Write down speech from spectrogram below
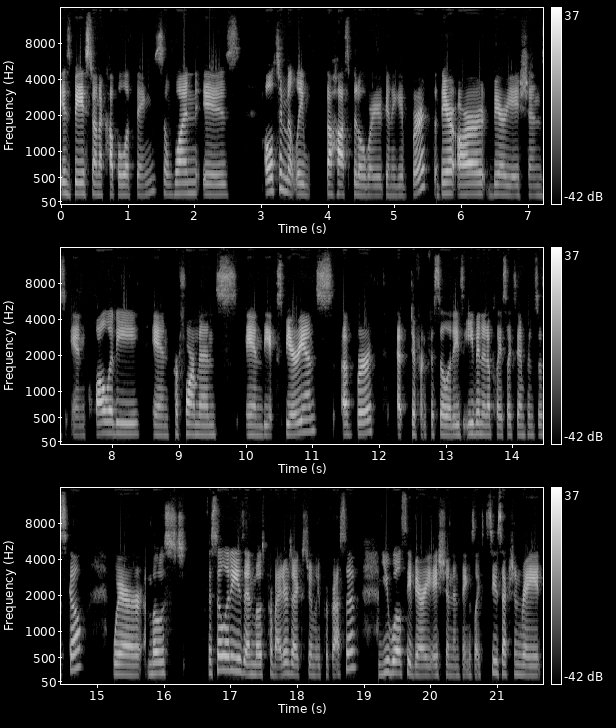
is based on a couple of things. So, one is ultimately the hospital where you're going to give birth. There are variations in quality, in performance, in the experience of birth at different facilities, even in a place like San Francisco, where most facilities and most providers are extremely progressive. You will see variation in things like C section rate,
